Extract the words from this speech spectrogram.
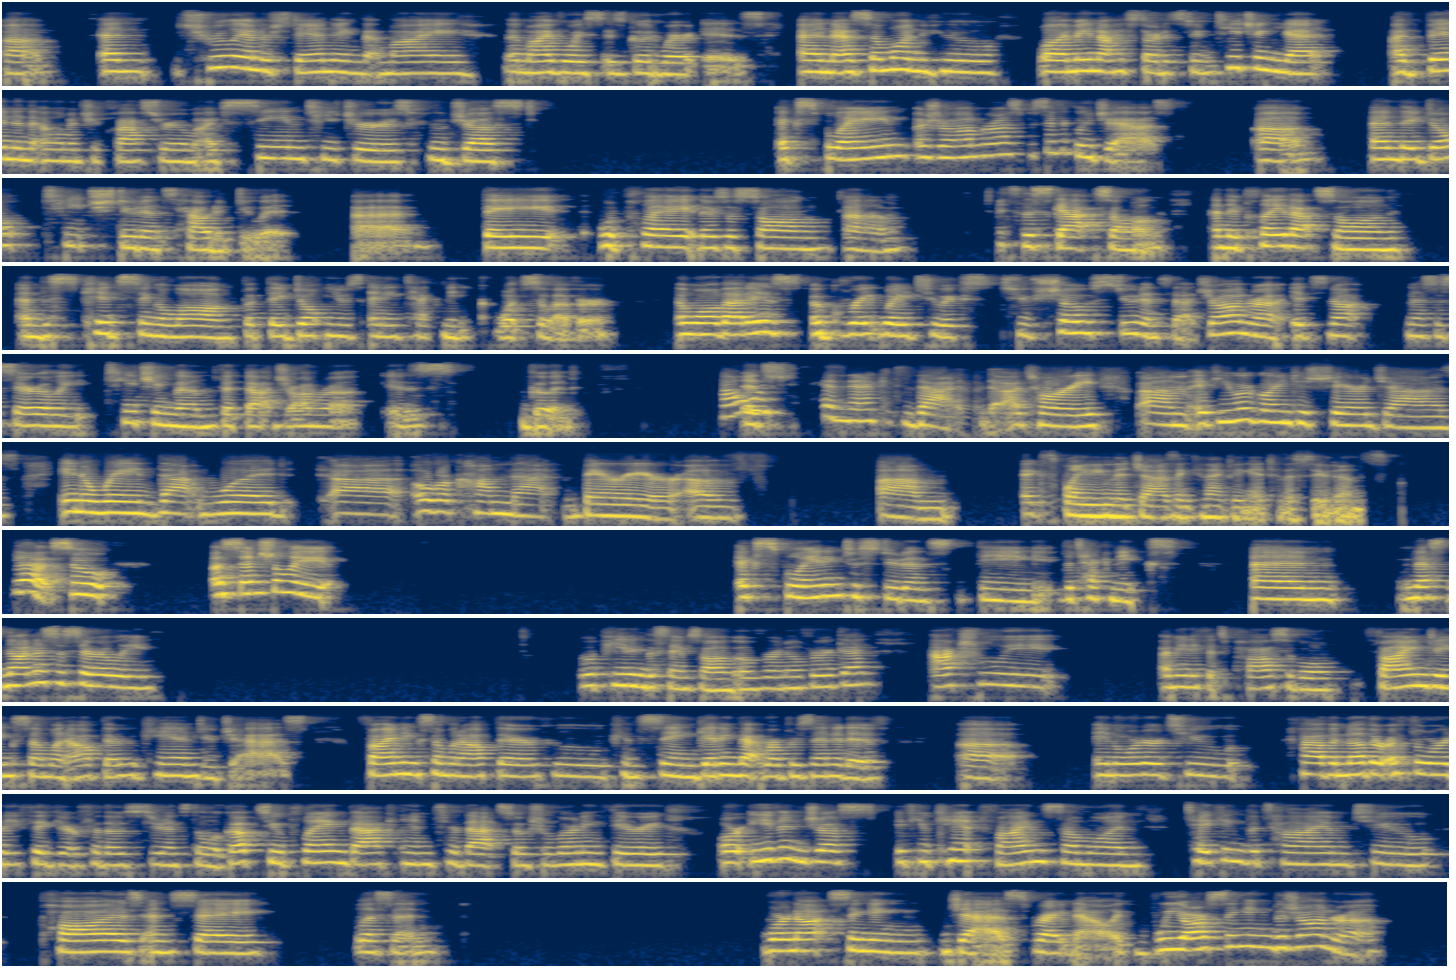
uh, and truly understanding that my that my voice is good where it is. And as someone who, while I may not have started student teaching yet, I've been in the elementary classroom. I've seen teachers who just explain a genre, specifically jazz, um, and they don't teach students how to do it. Uh, they would play, there's a song, um, it's the scat song, and they play that song, and the kids sing along, but they don't use any technique whatsoever. And while that is a great way to ex- to show students that genre, it's not necessarily teaching them that that genre is good. How it's would you connect that, uh, Tori? Um, if you were going to share jazz in a way that would uh, overcome that barrier of um, explaining the jazz and connecting it to the students? Yeah, so essentially explaining to students the the techniques and ne- not necessarily repeating the same song over and over again. Actually, I mean, if it's possible, finding someone out there who can do jazz, finding someone out there who can sing, getting that representative uh, in order to have another authority figure for those students to look up to, playing back into that social learning theory, or even just if you can't find someone, taking the time to pause and say, listen, we're not singing jazz right now. Like we are singing the genre,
